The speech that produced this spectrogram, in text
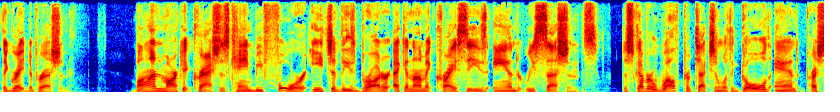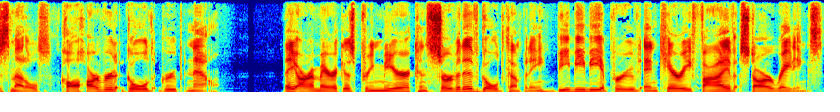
the Great Depression. Bond market crashes came before each of these broader economic crises and recessions. Discover wealth protection with gold and precious metals. Call Harvard Gold Group now. They are America's premier conservative gold company, BBB approved, and carry five star ratings.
